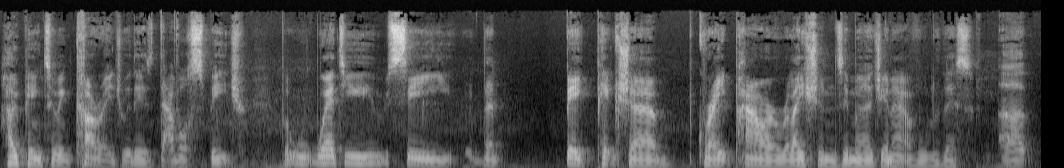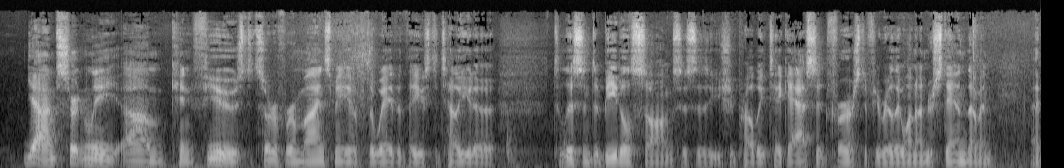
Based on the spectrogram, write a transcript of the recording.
hoping to encourage with his Davos speech. But where do you see the big picture, great power relations emerging out of all of this? Uh, yeah, I'm certainly um, confused. It sort of reminds me of the way that they used to tell you to to listen to Beatles songs. This is you should probably take acid first if you really want to understand them. And I,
